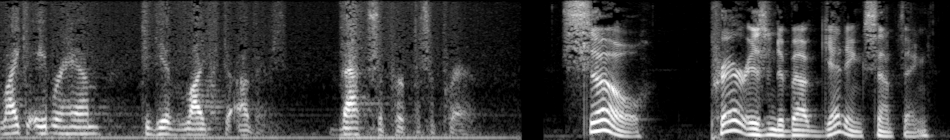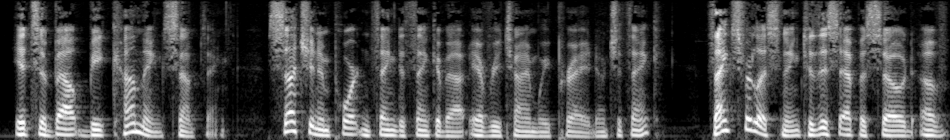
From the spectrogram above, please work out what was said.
like Abraham, to give life to others. That's the purpose of prayer. So, prayer isn't about getting something. It's about becoming something. Such an important thing to think about every time we pray, don't you think? Thanks for listening to this episode of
